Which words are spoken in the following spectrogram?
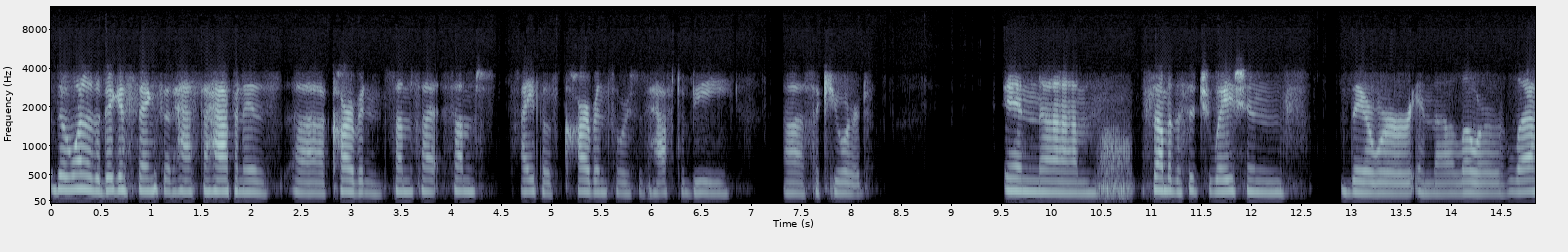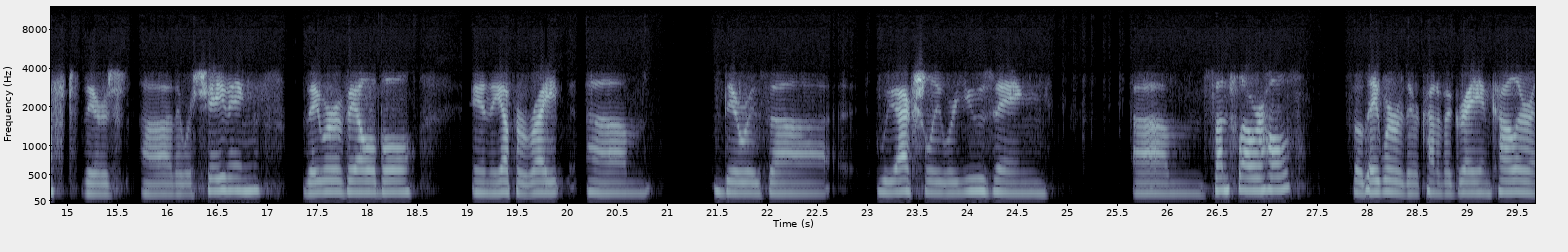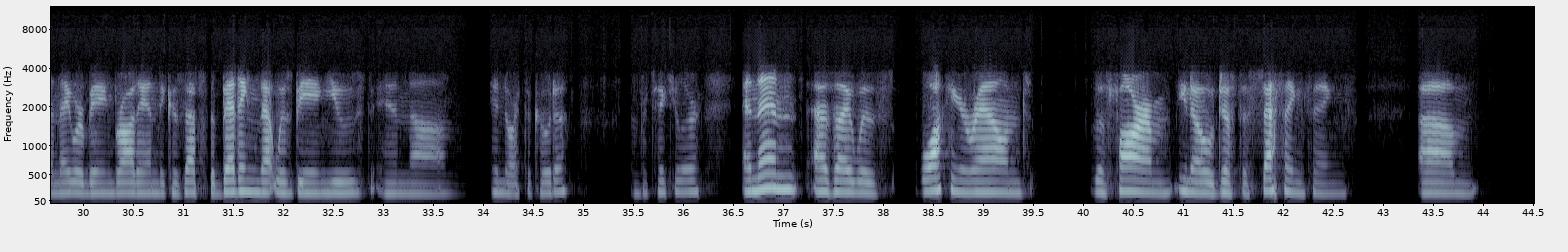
the one of the biggest things that has to happen is uh, carbon. Some some type of carbon sources have to be uh, secured. In um, some of the situations, there were in the lower left. There's uh, there were shavings. They were available. In the upper right, um, there was uh, we actually were using um, sunflower hulls so they were they're kind of a gray in color, and they were being brought in because that's the bedding that was being used in um, in North Dakota, in particular. And then as I was walking around the farm, you know, just assessing things, um,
